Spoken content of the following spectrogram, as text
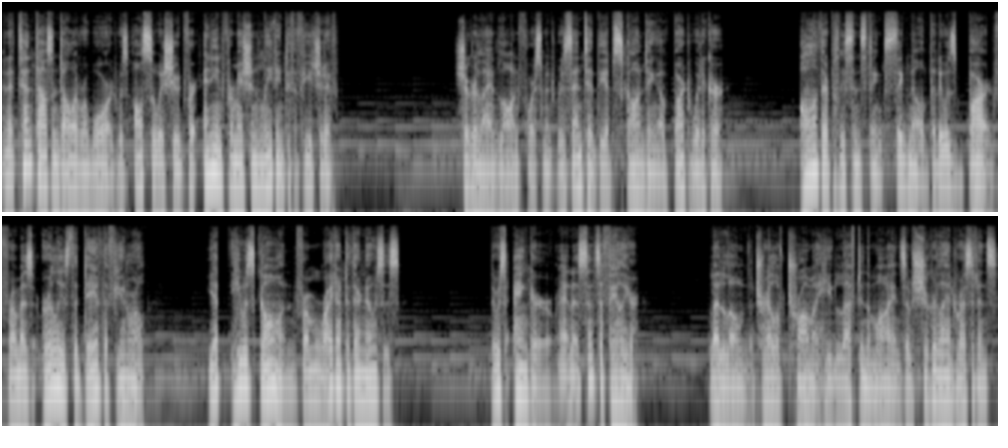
and a $10,000 reward was also issued for any information leading to the fugitive. Sugar Land law enforcement resented the absconding of Bart Whitaker. All of their police instincts signaled that it was Bart from as early as the day of the funeral, yet he was gone from right under their noses. There was anger and a sense of failure, let alone the trail of trauma he'd left in the minds of Sugar Land residents.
